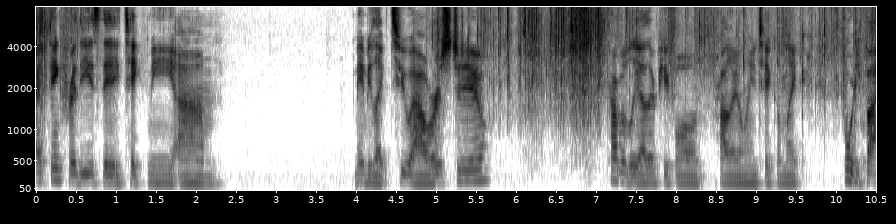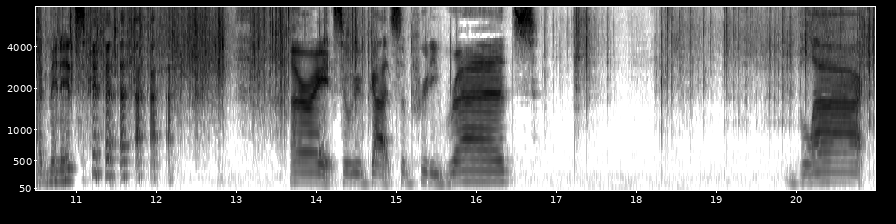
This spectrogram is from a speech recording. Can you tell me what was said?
I think for these they take me, um, maybe like two hours to do. Probably other people probably only take them like 45 minutes. All right, so we've got some pretty reds, black,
